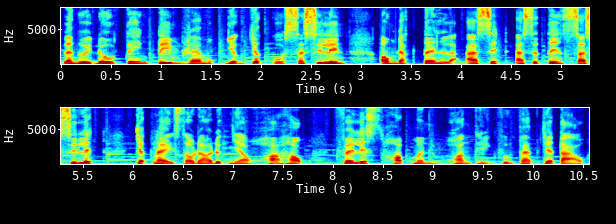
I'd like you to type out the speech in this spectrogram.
là người đầu tiên tìm ra một dẫn chất của salicylin. Ông đặt tên là axit acetyl salicylic. Chất này sau đó được nhà hóa học Felix Hoffman hoàn thiện phương pháp chế tạo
